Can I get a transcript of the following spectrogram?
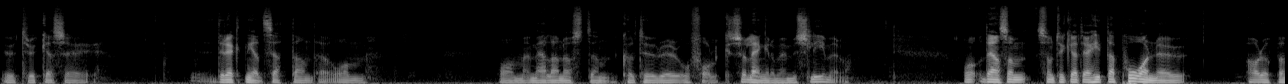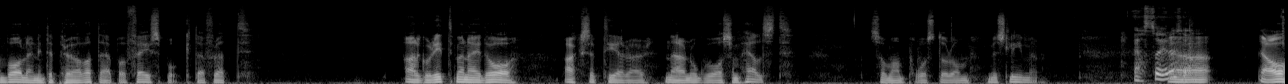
uttrycka sig direkt nedsättande om, om Mellanöstern, kulturer och folk så länge de är muslimer. Och den som, som tycker att jag hittar på nu har uppenbarligen inte prövat det här på Facebook. Därför att algoritmerna idag accepterar nära nog vad som helst. Som man påstår om muslimer. Ja, så är det så? Uh, ja,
